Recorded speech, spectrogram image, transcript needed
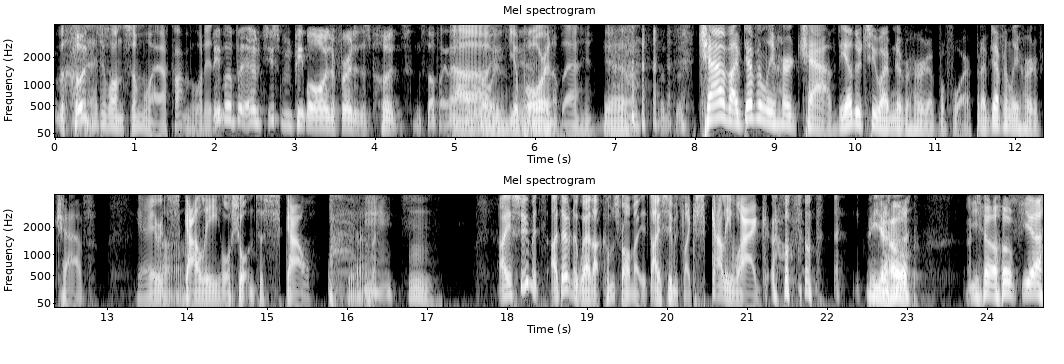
the I've heard of one somewhere. I can't remember what it is. People, it used to be people always refer to as hoods and stuff like that. That Ah, always- you're yeah. boring up there. Yeah. Yeah. Uh, Chav, I've definitely heard Chav. The other two I've never heard of before, but I've definitely heard of Chav. Yeah, here it's Scally or shortened to Scal. Yeah. mm. I assume it's. I don't know where that comes from. I, I assume it's like Scallywag or something. You hope. Yup, yeah.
